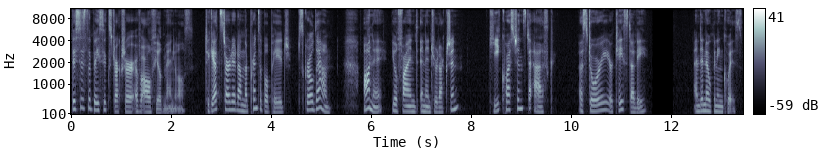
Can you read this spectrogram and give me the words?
This is the basic structure of all field manuals. To get started on the principle page, scroll down. On it, you'll find an introduction, key questions to ask, a story or case study, and an opening quiz.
